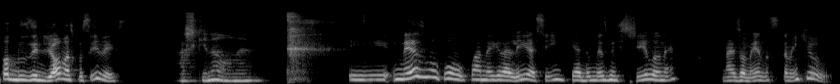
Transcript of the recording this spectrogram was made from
todos os idiomas possíveis. Acho que não, né? E mesmo com, com a Negra Lee, assim, que é do mesmo estilo, né? Mais ou menos. Também que o,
